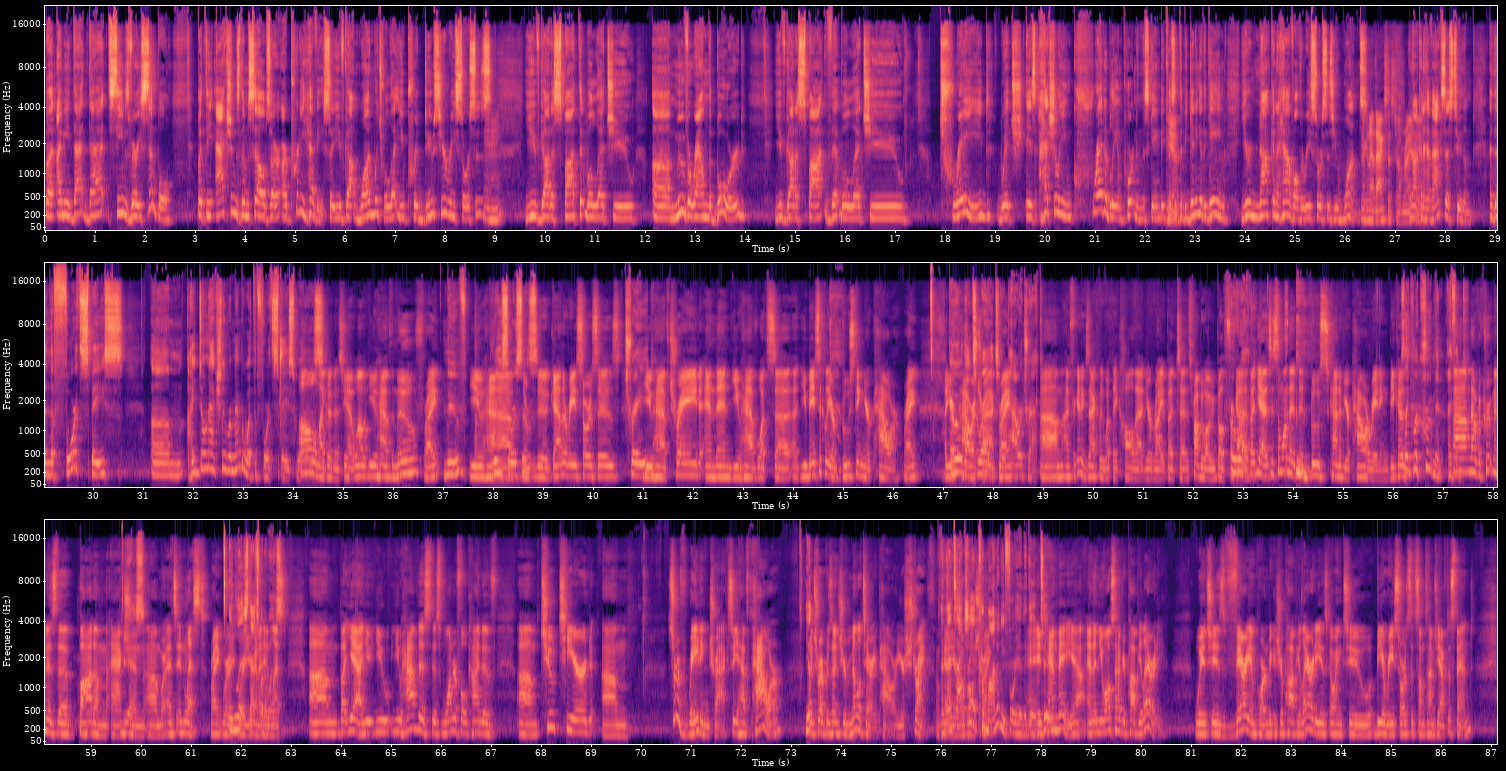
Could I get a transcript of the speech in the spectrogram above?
But I mean that that seems very simple, but the actions themselves are, are pretty heavy. So you've got one which will let you produce your resources. You've got a spot that will let you uh, move around the board. You've got a spot that will let you trade, which is actually incredibly important in this game because Yeah. at the beginning of the game, you're not going to have all the resources you want. You're not gonna have access to them, right? You're not yeah. going to have access to them. And then the fourth space, um, I don't actually remember what the fourth space was. Oh my goodness! Yeah. Well, you have the move, right? Move, You have Resources. the, the gather resources, Trade. You have trade, and then you have what's uh, uh, you basically are boosting your power, right? Uh, your oh, power track, right. your right? power track. Um, I forget exactly what they call that. You're right, but uh, it's probably why we both forgot. Right. it. But yeah, it's just the one that, that boosts kind of your power rating because it's like recruitment, I think. um, no, recruitment is the bottom action Yes. um, where it's enlist, right? Where, Enlist, where you're going to what it was. enlist. Um, but yeah, you you you have this this wonderful kind of um, two tiered um, sort of rating track. So you have power, Yep. which represents your military power, your strength. Okay, and that's your actually overall a strength. commodity for you in the game, It too. can be, yeah. And then you also have your popularity, which is very important because your popularity is going to be a resource that sometimes you have to spend.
